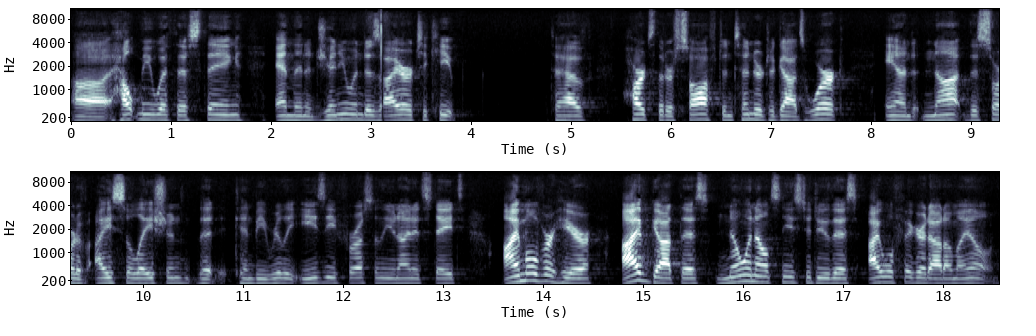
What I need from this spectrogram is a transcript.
uh, help me with this thing, and then a genuine desire to keep, to have hearts that are soft and tender to God's work, and not this sort of isolation that can be really easy for us in the United States. I'm over here, I've got this, no one else needs to do this, I will figure it out on my own.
